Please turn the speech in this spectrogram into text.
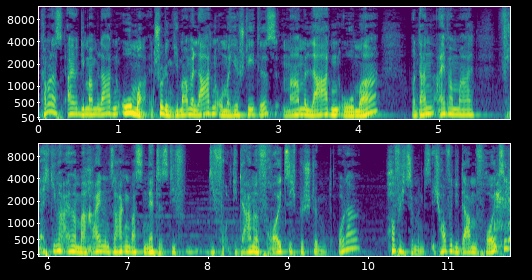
Kann man das, äh, die Marmeladenoma, Entschuldigung, die Marmeladenoma, hier steht es, Marmeladenoma. Und dann einfach mal, vielleicht gehen wir einfach mal rein und sagen was Nettes. Die, die, die Dame freut sich bestimmt, oder? Hoffe ich zumindest. Ich hoffe, die Dame freut sich.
